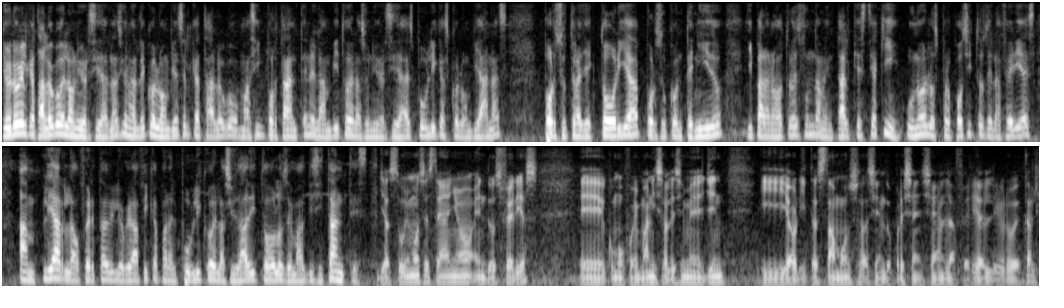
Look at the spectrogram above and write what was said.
Yo creo que el catálogo de la Universidad Nacional de Colombia es el catálogo más importante en el ámbito de las universidades públicas colombianas por su trayectoria, por su contenido y para nosotros es fundamental que esté aquí. Uno de los propósitos de la feria es ampliar la oferta bibliográfica para el público de la ciudad y todos los demás visitantes. Ya estuvimos este año en dos ferias, eh, como fue Manizales y Medellín, y ahorita estamos haciendo presencia en la Feria del Libro de Cali,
